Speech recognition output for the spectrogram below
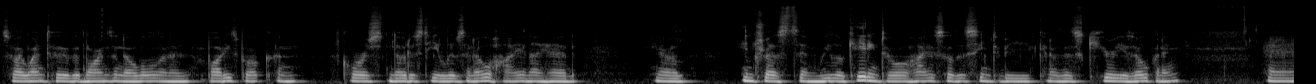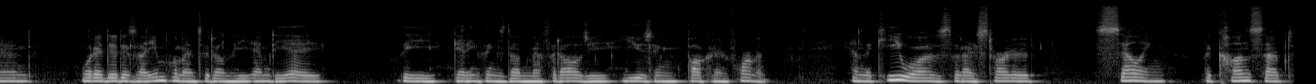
So I went to the Barnes and Noble and I bought his book, and of course noticed he lives in Ojai, and I had, you know, interests in relocating to Ojai. So this seemed to be kind of this curious opening. And what I did is I implemented on the MDA the getting things done methodology using Pocket Informant. And the key was that I started selling the concept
